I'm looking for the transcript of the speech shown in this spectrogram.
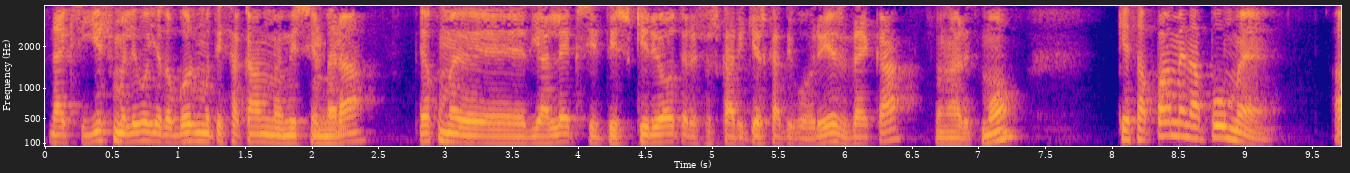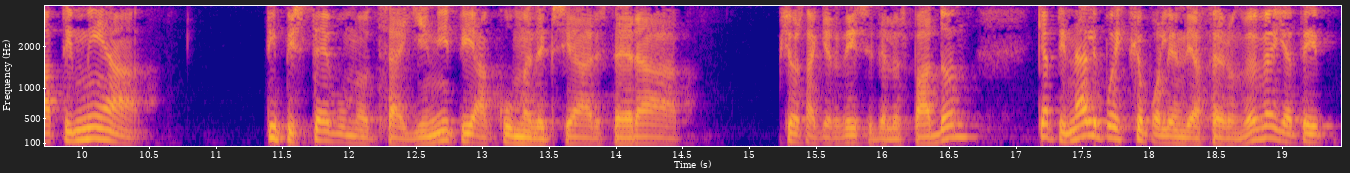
Να εξηγήσουμε λίγο για τον κόσμο τι θα κάνουμε εμείς σήμερα. Έχουμε διαλέξει τις κυριότερες οσκαρικές κατηγορίες, 10 στον αριθμό και θα πάμε να πούμε από τη μία τι πιστεύουμε ότι θα γίνει, τι ακούμε δεξιά-αριστερά, ποιος θα κερδίσει τέλος πάντων και απ' την άλλη που έχει πιο πολύ ενδιαφέρον βέβαια, γιατί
